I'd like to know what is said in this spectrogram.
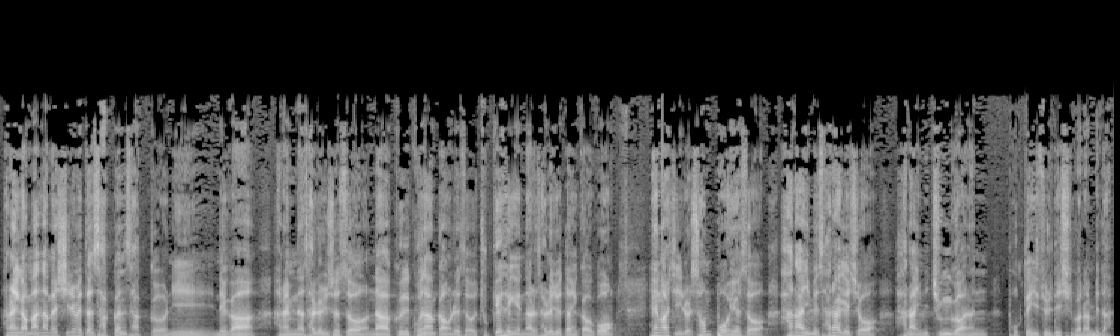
하나님과 만나며 씨름했던 사건 사건이 내가 하나님 나 살려주셔서 나 그 고난 가운데서 죽게 생긴 나를 살려줬다니까 하고 행하신 일을 선포해서 하나님이 살아계셔 하나님이 증거하는 복된 이술이 되시기 바랍니다.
